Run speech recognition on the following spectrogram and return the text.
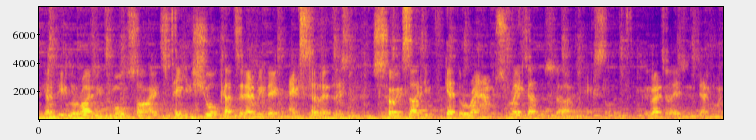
We people arriving from all sides, taking shortcuts and everything. Excellent. This is so exciting. Forget the ramp, straight up the side. Excellent. Congratulations, gentlemen.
